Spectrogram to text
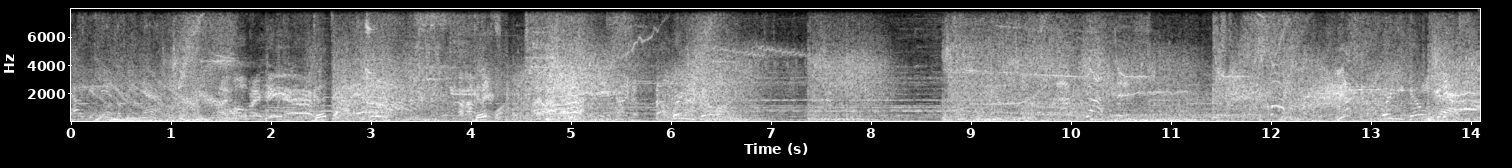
see how you handle me now. I'm over here! Good one. Good one. Where you going? I've got this! Where you going, guys?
